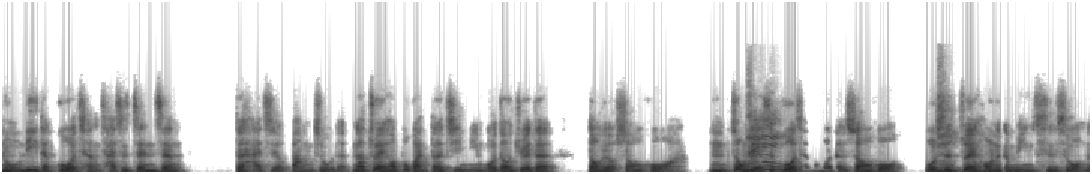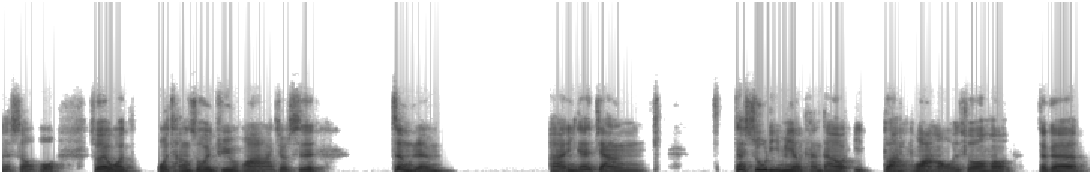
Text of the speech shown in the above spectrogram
努力的过程才是真正对孩子有帮助的。那最后不管得几名，我都觉得都有收获啊。嗯，重点是过程获得收获，不是最后那个名次是我们的收获。所以我我常说一句话，就是证人啊、呃，应该讲在书里面有谈到一段话哈，我是说哈，这个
